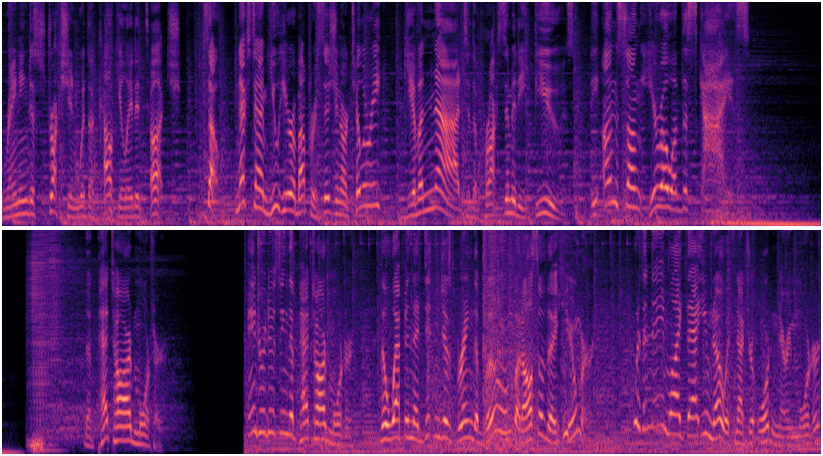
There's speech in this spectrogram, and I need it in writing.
raining destruction with a calculated touch. So, next time you hear about precision artillery, give a nod to the proximity fuse, the unsung hero of the skies. The Petard Mortar Introducing the Petard Mortar, the weapon that didn't just bring the boom, but also the humor. With a name like that, you know it's not your ordinary mortar.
